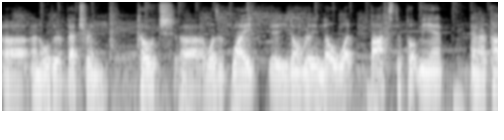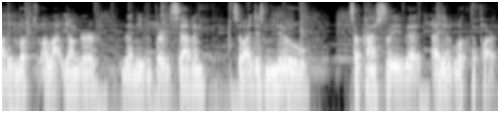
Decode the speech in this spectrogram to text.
uh, an older veteran coach. Uh, I wasn't white. Uh, you don't really know what box to put me in. And I probably looked a lot younger than even 37. So I just knew subconsciously that I didn't look the part.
